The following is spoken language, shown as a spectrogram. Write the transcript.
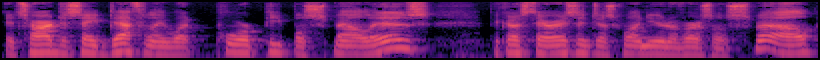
It's hard to say definitely what poor people smell is, because there isn't just one universal smell.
